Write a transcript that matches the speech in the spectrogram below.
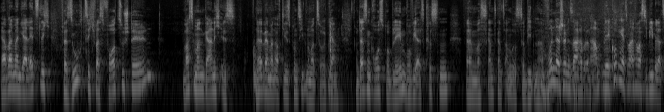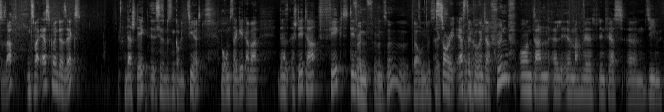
Ja, weil man ja letztlich versucht, sich was vorzustellen, was man gar nicht ist. Ne, wenn man auf dieses Prinzip nochmal zurückkommt. Ja. Und das ist ein großes Problem, wo wir als Christen ähm, was ganz, ganz anderes zu bieten haben. Wunderschöne Sache drin haben. Wir gucken jetzt mal einfach, was die Bibel dazu sagt. Und zwar 1. Korinther 6. Da steht, ist jetzt ein bisschen kompliziert, worum es da geht, aber da steht da, fegt den. 5 übrigens, ne? Da unten ist 6. Sorry, 1. Ja. Korinther 5 und dann äh, machen wir den Vers äh, 7.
